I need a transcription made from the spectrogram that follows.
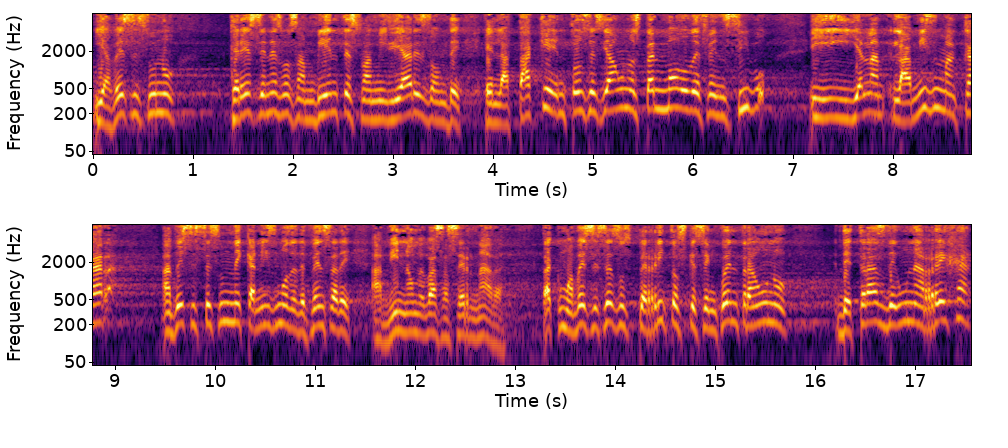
y a veces uno crece en esos ambientes familiares donde el ataque, entonces ya uno está en modo defensivo y ya la, misma cara a veces es un mecanismo de defensa de a mí no me vas a hacer nada. Está como a veces esos perritos que se encuentra uno detrás de una reja,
